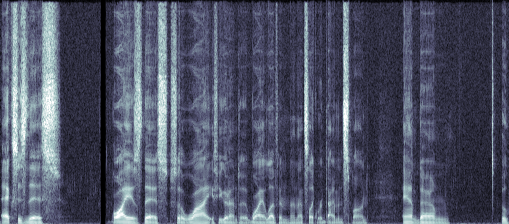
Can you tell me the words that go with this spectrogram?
X is this, Y is this, so the Y, if you go down to Y11, then that's like where diamonds spawn. And, um, ooh,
